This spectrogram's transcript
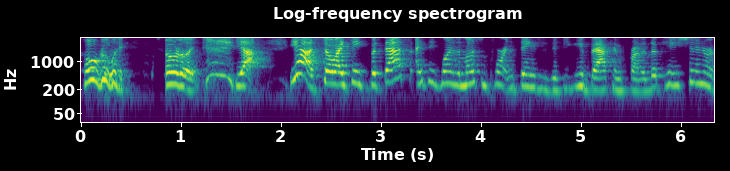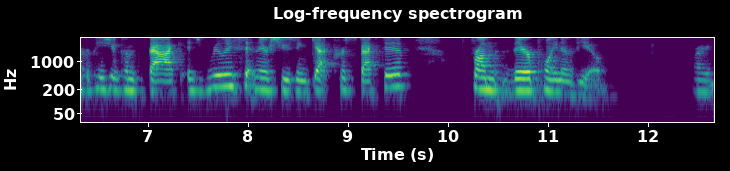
totally. Totally. Yeah. Yeah. So I think, but that's, I think one of the most important things is if you get back in front of the patient or if the patient comes back, is really sit in their shoes and get perspective from their point of view. Right.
